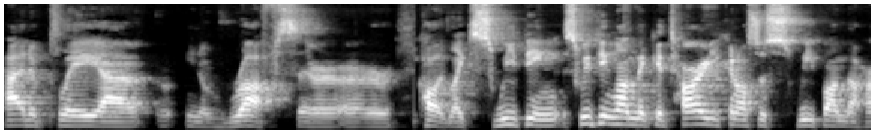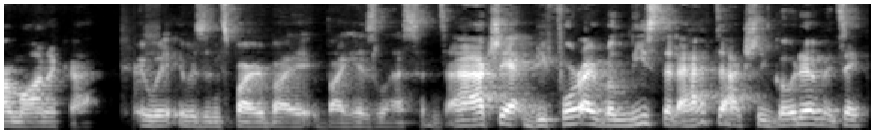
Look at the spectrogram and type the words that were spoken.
how to play uh, you know roughs or, or, call it like sweeping sweeping on the guitar. You can also sweep on the harmonica. It, w- it was inspired by by his lessons. And actually, before I released it, I had to actually go to him and say,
